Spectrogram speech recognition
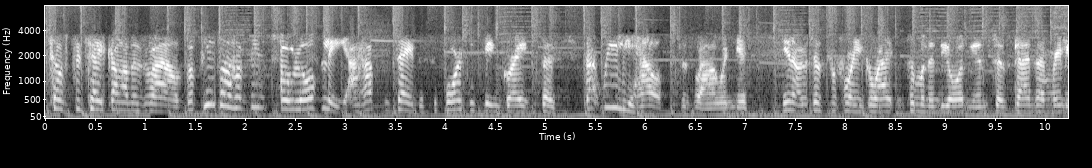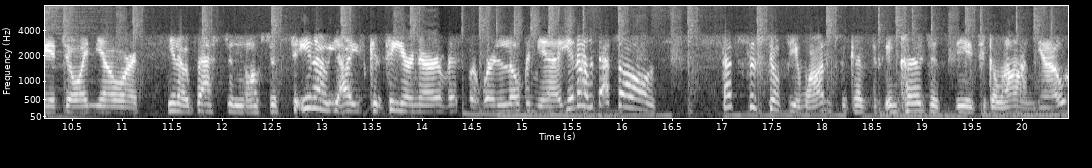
tough to take on as well. But people have been so lovely. I have to say, the support has been great. So that really helps as well when you, you know, just before you go out, someone in the audience says, "Guys, I'm really enjoying you," or you know, best of luck. Just you know, I can see you're nervous, but we're loving you. You know, that's all. That's the stuff you want because it encourages you to go on. You know.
